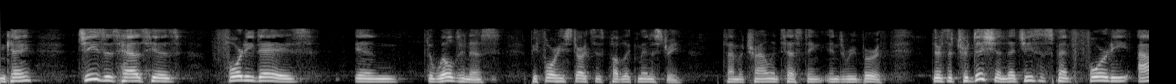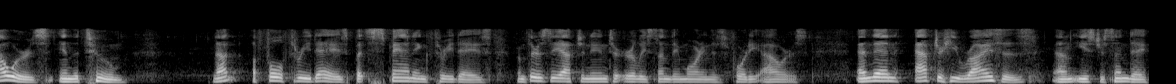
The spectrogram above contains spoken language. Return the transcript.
Okay? Jesus has his 40 days in the wilderness before he starts his public ministry. Time of trial and testing into rebirth. There's a tradition that Jesus spent 40 hours in the tomb not a full three days, but spanning three days. From Thursday afternoon to early Sunday morning, there's 40 hours. And then after he rises on Easter Sunday,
